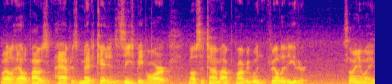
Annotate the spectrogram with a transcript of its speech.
Well, hell, if I was half as medicated as these people are, most of the time I probably wouldn't feel it either. So anyway,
